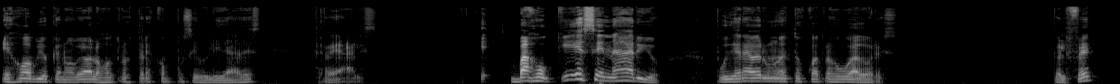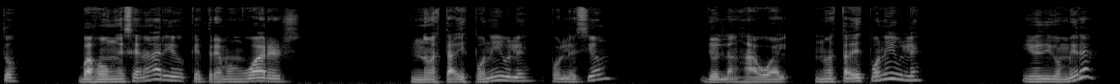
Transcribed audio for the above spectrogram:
es obvio que no veo a los otros tres con posibilidades reales. Eh, ¿Bajo qué escenario pudiera haber uno de estos cuatro jugadores. Perfecto. Bajo un escenario que Tremont Waters no está disponible por lesión. Jordan Howard no está disponible. Y yo digo, mira,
